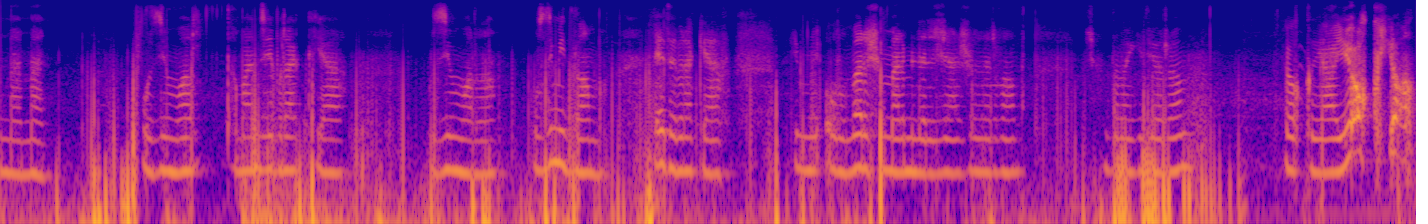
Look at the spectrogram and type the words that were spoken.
Ben ben ben. Uzim var. Tabancayı bırak ya. Uzim var lan. Uzi miydi lan bu? Evet bırak ya. Şimdi oğlum ver şu mermileri ya şunları falan. Çantama gidiyorum. Yok ya yok yok.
